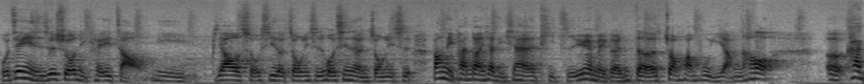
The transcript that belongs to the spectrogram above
我建议你是说你可以找你比较熟悉的中医师或信任中医师，帮你判断一下你现在的体质，因为每个人的状况不一样，然后呃看，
